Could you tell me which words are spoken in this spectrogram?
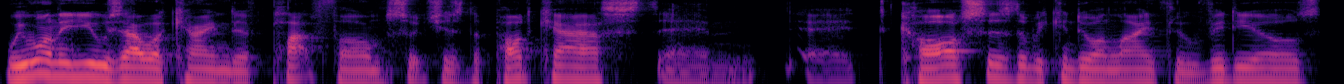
we want to use our kind of platform, such as the podcast, um, uh, courses that we can do online through videos.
